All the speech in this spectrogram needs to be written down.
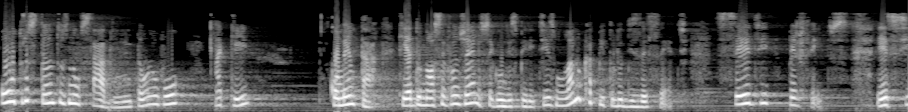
Outros tantos não sabem, então eu vou aqui comentar, que é do nosso Evangelho segundo o Espiritismo, lá no capítulo 17. Sede perfeitos. Esse,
